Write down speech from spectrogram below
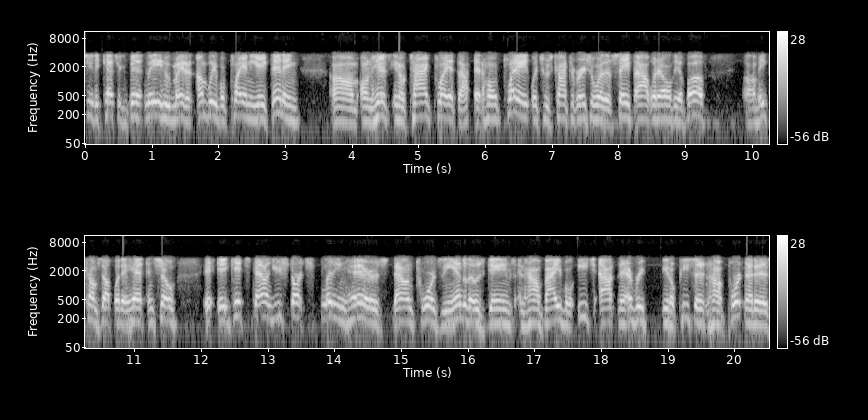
see the catcher Bennett Lee, who made an unbelievable play in the eighth inning um, on his you know tag play at the at home plate, which was controversial whether safe out, with all the above. Um, he comes up with a hit, and so it, it gets down. You start splitting hairs down towards the end of those games, and how valuable each out and every you know piece of it, and how important that is.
